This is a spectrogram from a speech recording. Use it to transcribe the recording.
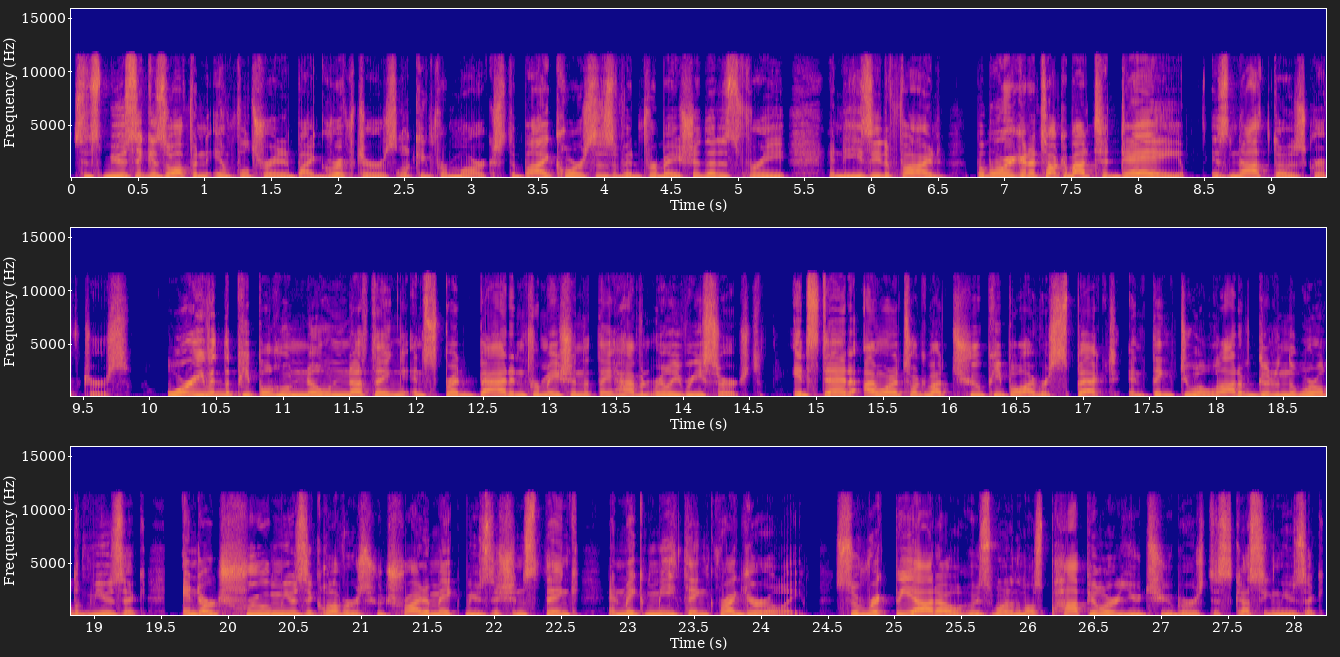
Since music is often infiltrated by grifters looking for marks to buy courses of information that is free and easy to find, but what we're going to talk about today is not those grifters or even the people who know nothing and spread bad information that they haven't really researched. Instead, I want to talk about two people I respect and think do a lot of good in the world of music and are true music lovers who try to make musicians think and make me think regularly. So Rick Beato, who's one of the most popular YouTubers discussing music,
